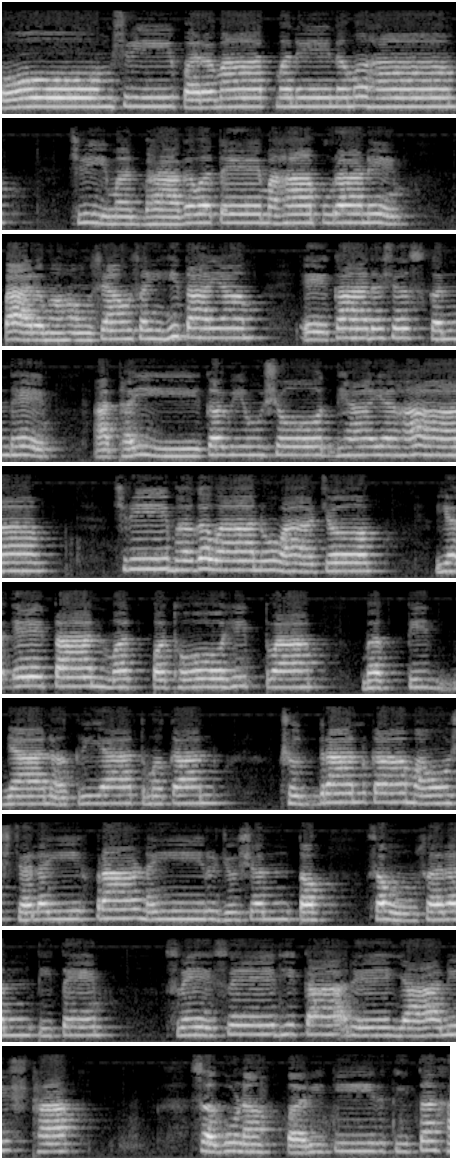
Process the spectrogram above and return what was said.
ॐ श्रीपरमात्मने नमः। श्रीमद्भागवते महापुराणे पारमहंस्याम् संहितायाम् एकादशस्कन्धे अथैकविंशोऽध्यायः। श्रीभगवानुवाच य एतान्मत्पथो हित्वा भक्तिज्ञानक्रियात्मकान् क्षुद्रान् कामौश्चलैः प्राणैर्जुषन्त संसरन्ति ते। स्वे स्वेऽधिकारे या निष्ठा सगुणः परिकीर्तितः।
